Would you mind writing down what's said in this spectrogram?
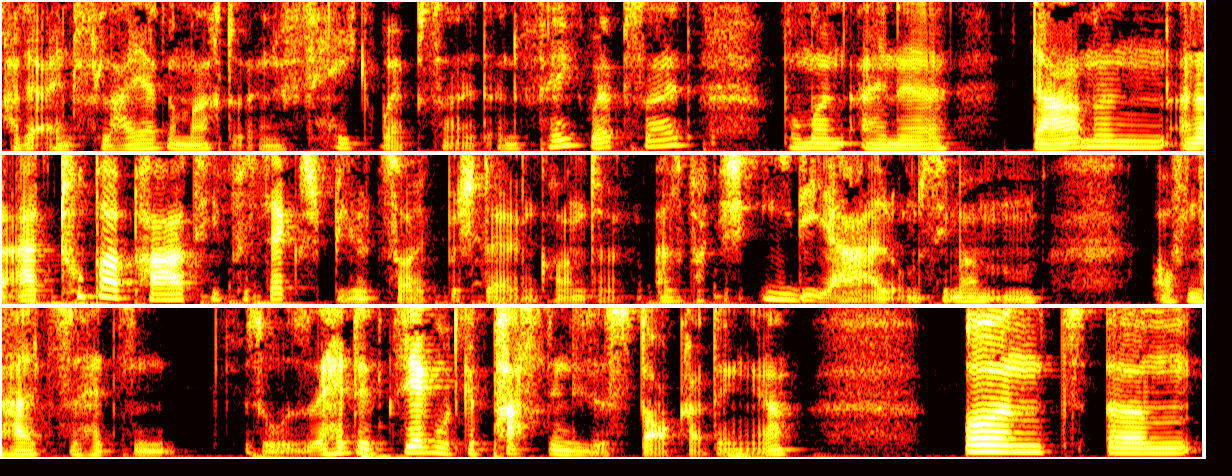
hat er einen Flyer gemacht und eine Fake-Website. Eine Fake-Website, wo man eine Damen, also eine Art Tupper-Party für Sexspielzeug bestellen konnte. Also praktisch ideal, um es jemandem auf den Hals zu hetzen. So, hätte sehr gut gepasst in dieses Stalker-Ding, ja. Und ähm,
